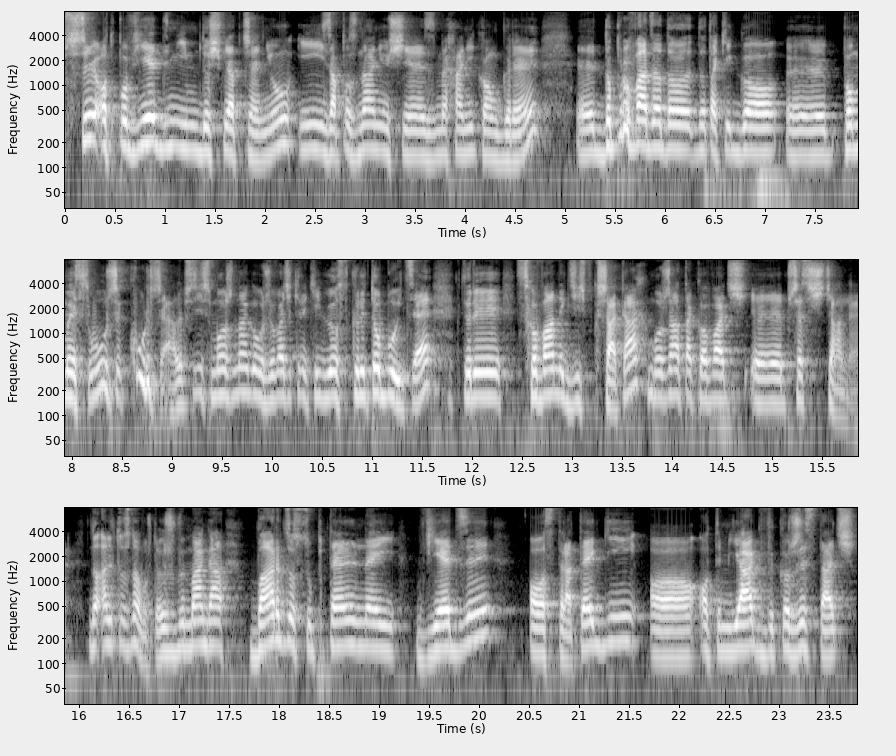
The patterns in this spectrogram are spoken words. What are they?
przy odpowiednim doświadczeniu i zapoznaniu się z mechaniką gry e, doprowadza do, do takiego e, pomysłu, że kurczę, ale przecież można go używać jak takiego skrytobójcę, który schowany gdzieś w krzakach może atakować e, przez ścianę. No ale to znowuż, to już wymaga bardzo subtelnej wiedzy, o strategii, o, o tym, jak wykorzystać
